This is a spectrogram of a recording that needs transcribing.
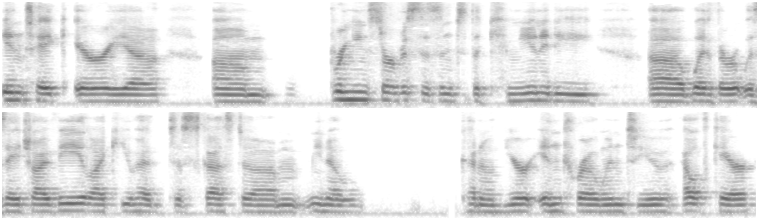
intake area, um, bringing services into the community, uh, whether it was HIV, like you had discussed, um, you know, kind of your intro into healthcare.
